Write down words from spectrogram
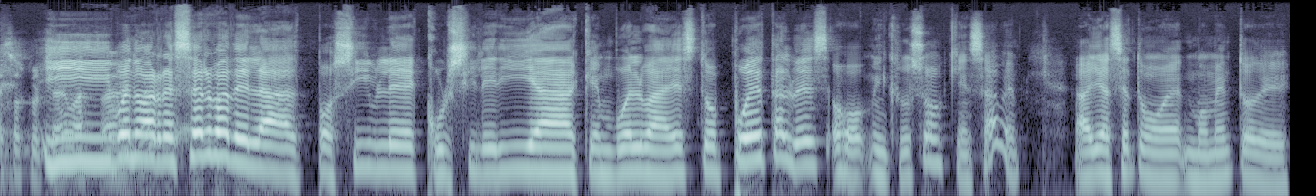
eso escuché. Y bastante. bueno, a reserva de la posible cursilería que envuelva esto, puede tal vez, o incluso, quién sabe, haya cierto momento de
